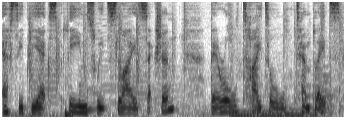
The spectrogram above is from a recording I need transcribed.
FCPX theme suite slides section. They're all title templates.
